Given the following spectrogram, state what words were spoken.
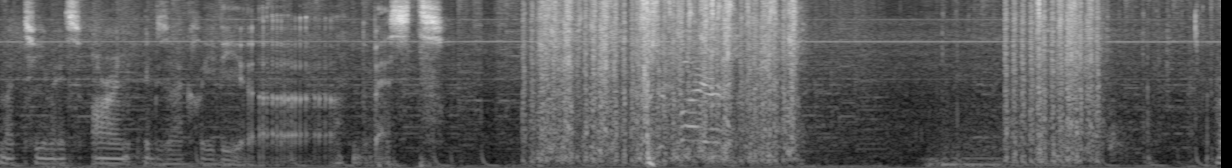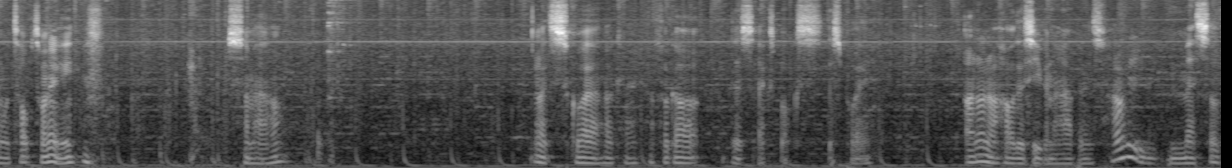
My teammates aren't exactly the uh, We're top 20. Somehow. Oh, it's square, okay. I forgot this Xbox display. I don't know how this even happens. How do you mess up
